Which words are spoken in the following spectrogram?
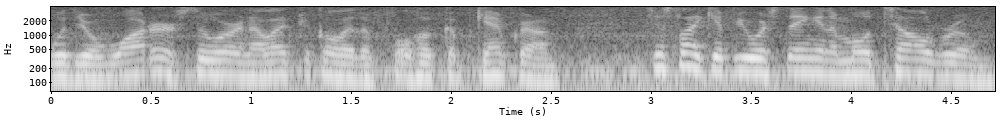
with your water, sewer, and electrical at a full hookup campground. Just like if you were staying in a motel room,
